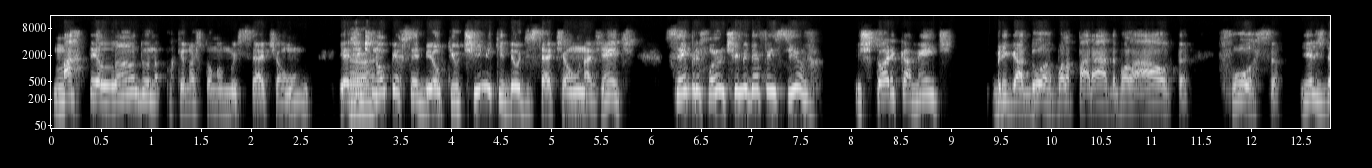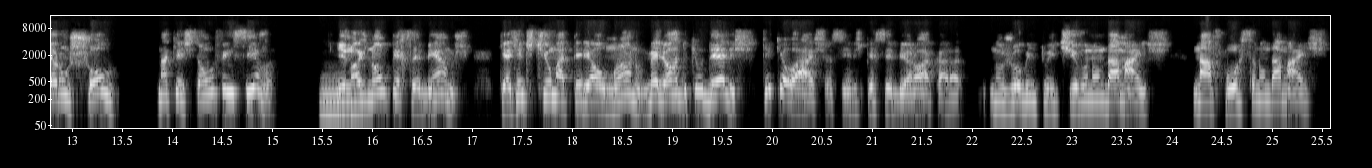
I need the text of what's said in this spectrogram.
martelando, porque nós tomamos 7 a 1 e a é. gente não percebeu que o time que deu de 7 a 1 na gente sempre foi um time defensivo. Historicamente, brigador, bola parada, bola alta, força. E eles deram um show na questão ofensiva. Uhum. E nós não percebemos que a gente tinha um material humano melhor do que o deles. O que, que eu acho? Assim, eles perceberam, ó, cara, no jogo intuitivo não dá mais, na força não dá mais.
